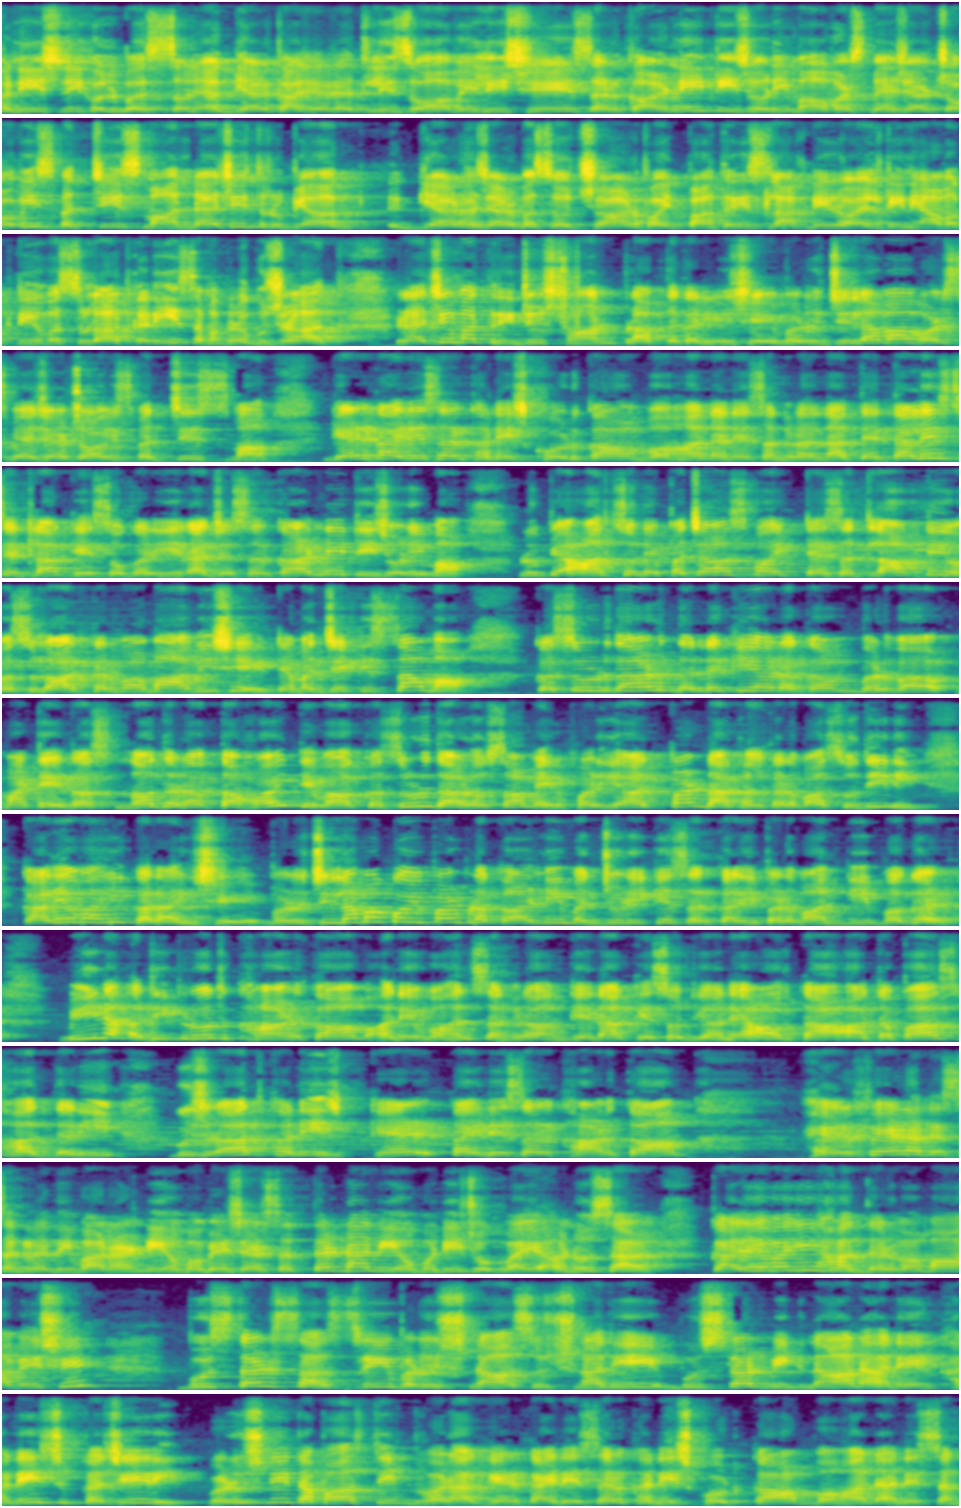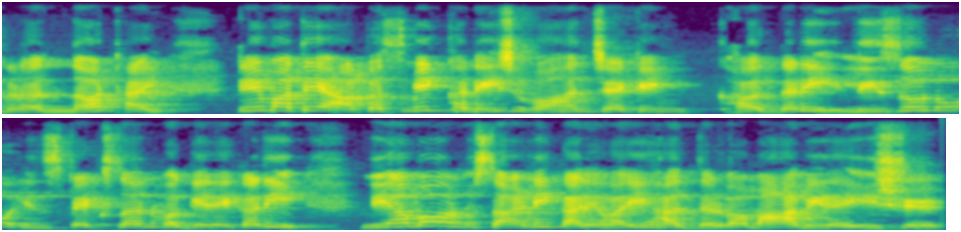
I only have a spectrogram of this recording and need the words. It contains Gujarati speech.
ખનીજની કુલ બસો ને અગિયાર કાર્યરત લીઝો આવેલી છે. સરકારની તિજોરીમાં વર્ષ બે હજાર ચોવીસ પચીસમાં અંદાજિત રૂપિયા અગિયાર હજાર બસો ચાર પોઈન્ટ પાંત્રીસ લાખની રોયલ્ટીની આવકની વસૂલાત કરી સમગ્ર ગુજરાત રાજ્યમાં ત્રીજું સ્થાન પ્રાપ્ત કર્યું છે. ભરૂચ જિલ્લામાં વર્ષ બે હજાર ચોવીસ પચીસમાં ગેરકાયદેસર ખનીજ ખોડકામ, વહન અને સંગ્રહના તેતાલીસ જેટલા કેસો કરી રાજ્ય સરકારની તિજોરીમાં રૂપિયા આઠસો ને પચાસ પોઈન્ટ ત્રેસઠ લાખની વસૂલાત કરવામાં આવી છે. તેમજ જે કિસ્સામાં કસૂરદાર દંડકીય રકમ ભરવા માટે રસ ન ધરાવતા હોય તેવા કસૂરદારો સામે ફરિયાદ પણ દાખલ કરવા સુધીની કાર્યવાહી કરાઈ છે. ભરૂચ જિલ્લામાં કોઈ પણ પ્રકારની મંજૂરી કે સરકારી પરવાનગી વગર બિન અધિકૃત ખાણકામ અને વહન સંગ્રહ અંગેના કેસો ધ્યાને આવતા આ તપાસ હાથ ધરી ગુજરાત ખનીજ, ગેરકાયદેસર ખાણકામ, હેરફેર અને સંગ્રહ નિવારણ નિયમો બે હજાર સત્તરના નિયમોની જોગવાઈ અનુસાર કાર્યવાહી હાથ ધરવામાં આવે છે. ભૂસ્તર શાસ્ત્રી ભરૂચના સૂચનાથી ભૂસ્તર વિજ્ઞાન અને ખનિજ કચેરી ભરૂચની તપાસ ટીમ દ્વારા ગેરકાયદેસર ખનિજ ખોદકામ, વહન અને સંગ્રહ ન થાય તે માટે આકસ્મિક ખનિજ વહન ચેકિંગ હાથ ધરી, લીઝોનું ઇન્સ્પેક્શન વગેરે કરી નિયમો અનુસારની કાર્યવાહી હાથ ધરવામાં આવી રહી છે.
